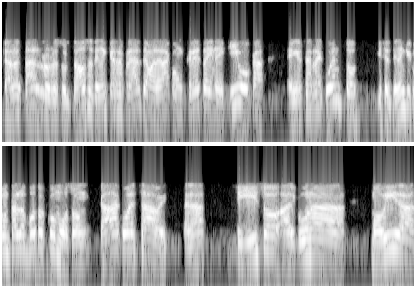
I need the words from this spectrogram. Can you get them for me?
Claro está, los resultados se tienen que reflejar de manera concreta, inequívoca en ese recuento y se tienen que contar los votos como son. Cada cual sabe, ¿verdad? si hizo alguna movida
